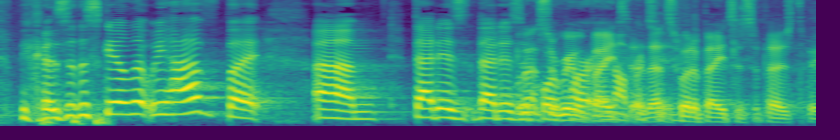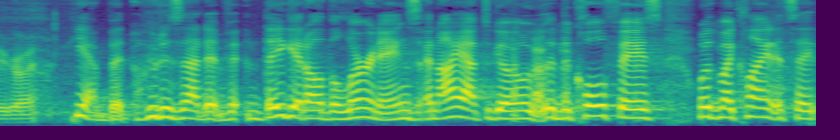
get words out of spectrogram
because of the scale that we have, but um, that is that is well, a core a real part beta. That's what a beta is supposed to be, right? Yeah, but who does that? They get all the learnings, and I have to go in the coal face with my client and say,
